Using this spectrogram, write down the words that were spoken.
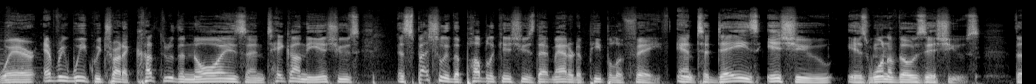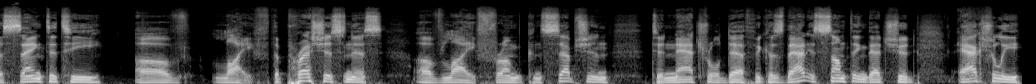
where every week we try to cut through the noise and take on the issues, especially the public issues that matter to people of faith. And today's issue is one of those issues the sanctity of life, the preciousness of life from conception to natural death, because that is something that should actually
